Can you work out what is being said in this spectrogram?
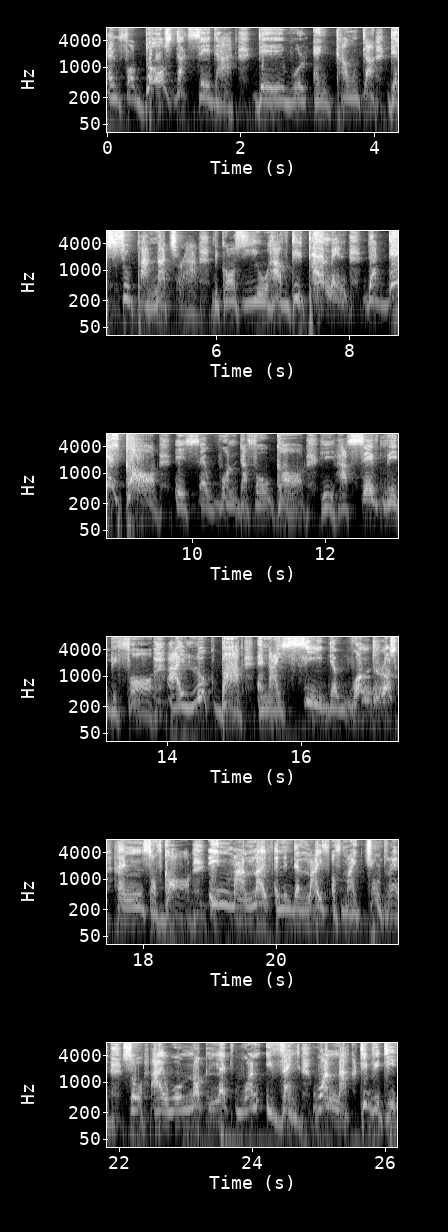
And for those that say that, they will encounter the supernatural because you have determined that this God is a wonderful God. He has saved me before. I look back and I see the wondrous hands of God in my life and in the life of my children. So I will not let one event, one activity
